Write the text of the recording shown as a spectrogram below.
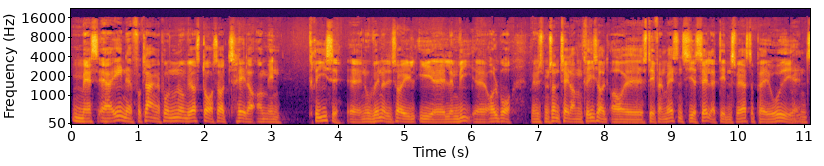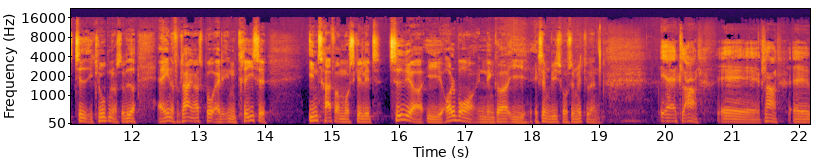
Mads, er en af forklaringerne på, nu når vi også står så og taler om en krise. Øh, nu vinder de så i, i øh, Lemvi, øh, Aalborg, men hvis man sådan taler om en krise, og, og Stefan Madsen siger selv, at det er den sværeste periode i hans tid i klubben osv., er en af forklaringerne også på, at en krise indtræffer måske lidt tidligere i Aalborg, end den gør i eksempelvis hos Midtjylland? Ja, klart. Øh, klart. Øh,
